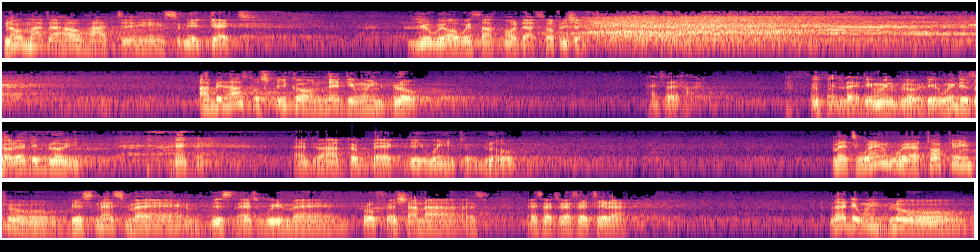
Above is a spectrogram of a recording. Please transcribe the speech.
No matter how hard things may get, you will always have more than sufficient. I've been asked to speak on Let the Wind Blow. I say, hi. Let the wind blow. The wind is already blowing. I don't have to beg the wind to blow. But when we are talking to businessmen, businesswomen, professionals, etc., etc., let the wind blow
